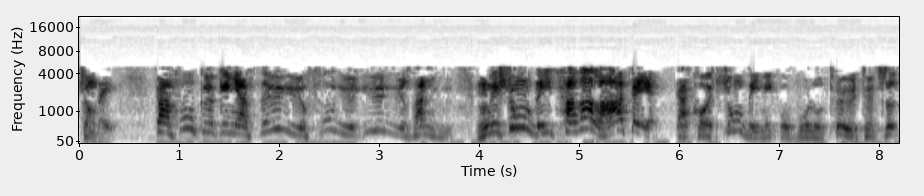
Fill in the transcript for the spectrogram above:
兄弟，干富贵给人家收鱼、富裕、渔渔、人鱼，我们兄弟插到哪个呀？干可以兄弟每个部落偷偷吃。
